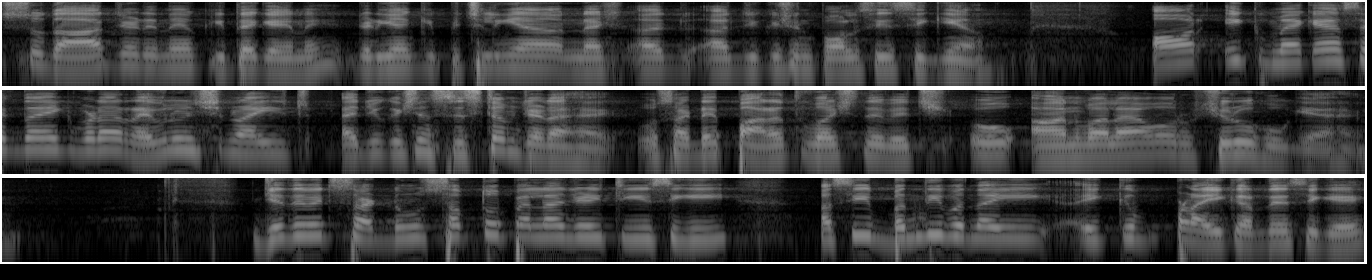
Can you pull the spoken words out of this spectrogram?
ਸੁਧਾਰ ਜਿਹੜੇ ਨੇ ਉਹ ਕੀਤੇ ਗਏ ਨੇ, ਜਿਹੜੀਆਂ ਕਿ ਪਿਛਲੀਆਂ ਐਜੂਕੇਸ਼ਨ ਪਾਲਿਸੀਜ਼ ਸੀਗੀਆਂ। ਔਰ ਇੱਕ ਮੈਂ ਕਹਿ ਸਕਦਾ ਇੱਕ ਬੜਾ ਰੈਵੋਲੂਸ਼ਨਾਈਜ਼ਡ ਐਜੂਕੇਸ਼ਨ ਸਿਸਟਮ ਜਿਹੜਾ ਹੈ, ਉਹ ਸਾਡੇ ਭਾਰਤ ਵਰਸ਼ ਦੇ ਵਿੱਚ ਉਹ ਆਉਣ ਵਾਲਾ ਹੈ ਔਰ ਸ਼ੁਰੂ ਹੋ ਗਿਆ ਹੈ। ਜਿਹਦੇ ਵਿੱਚ ਸਾਨੂੰ ਸਭ ਤੋਂ ਪਹਿਲਾਂ ਜਿਹੜੀ ਚੀਜ਼ ਸੀਗੀ, ਅਸੀਂ ਬੰਦੀ ਬੰਦਾਈ ਇੱਕ ਪੜ੍ਹਾਈ ਕਰਦੇ ਸੀਗੇ,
